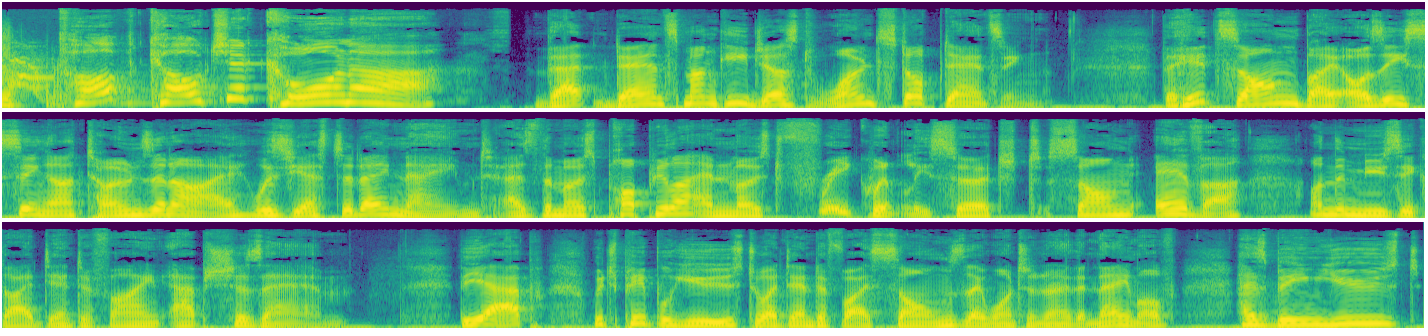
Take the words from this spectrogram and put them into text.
Pop Culture Corner! That dance monkey just won't stop dancing. The hit song by Aussie singer Tones and I was yesterday named as the most popular and most frequently searched song ever on the music identifying app Shazam. The app, which people use to identify songs they want to know the name of, has been used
